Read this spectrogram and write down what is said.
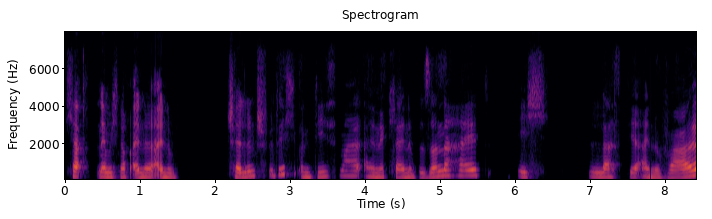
ich habe nämlich noch eine, eine Challenge für dich und diesmal eine kleine Besonderheit. Ich lasse dir eine Wahl,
